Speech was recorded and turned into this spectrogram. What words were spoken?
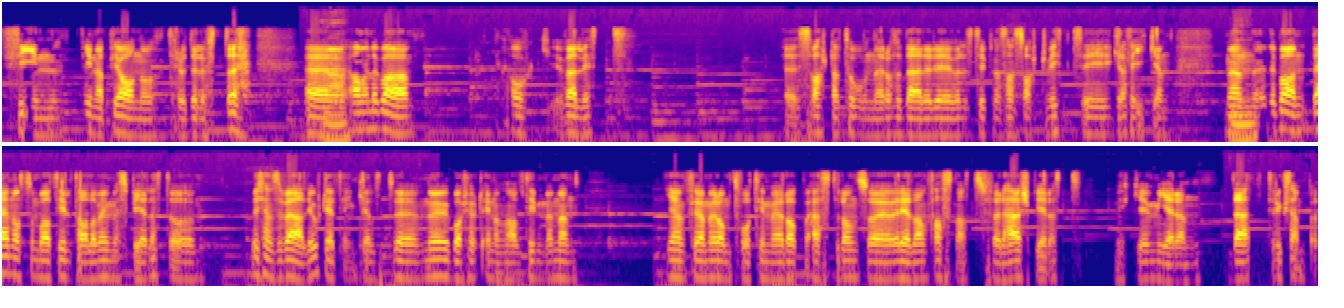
fin, fina pianotrudelutter. Uh, ja. ja men det är bara och väldigt uh, svarta toner och så där är det väl typ nästan svartvitt i grafiken. Men mm. det, är bara, det är något som bara tilltalar mig med spelet och det känns välgjort helt enkelt. Uh, nu har jag bara kört en och en halv timme men jämför jag med de två timmar jag la på Estelon så har jag redan fastnat för det här spelet mycket mer än det till exempel.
